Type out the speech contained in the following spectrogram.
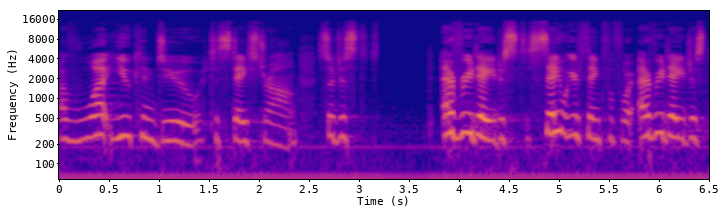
of what you can do to stay strong. So, just every day just say what you're thankful for every day. Just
